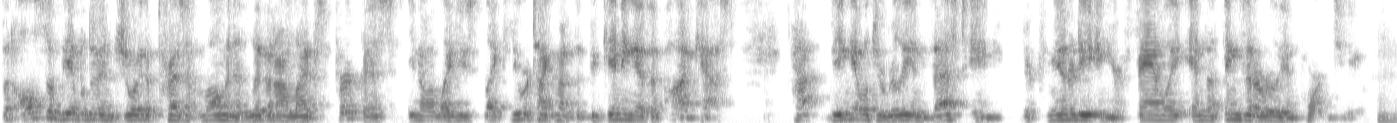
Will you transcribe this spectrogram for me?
but also be able to enjoy the present moment and live in our life's purpose. You know, like you like you were talking about at the beginning of the podcast, ha- being able to really invest in your community, in your family, in the things that are really important to you. Mm-hmm.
